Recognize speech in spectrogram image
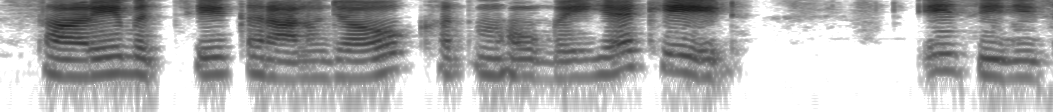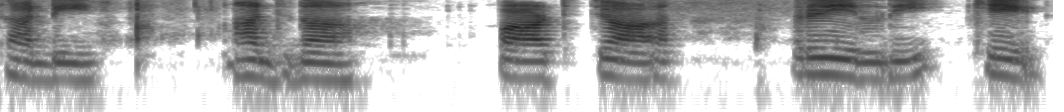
ਸਾਰੇ ਬੱਚੇ ਘਰਾਂ ਨੂੰ ਜਾਓ। ਖਤਮ ਹੋ ਗਈ ਹੈ ਖੇਡ। ਇਹ ਸੀ ਜੀ ਸਾਡੀ ਅੱਜ ਦਾ ਪਾਠ 4 ਰੇਲ ਦੀ ਖੇਡ।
